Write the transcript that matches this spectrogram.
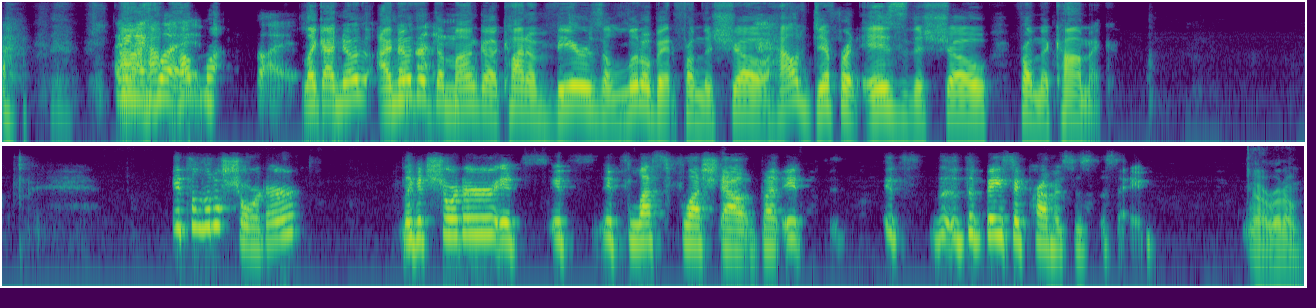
I mean, Uh, I how- would, how mu- but like I know, I know that the manga kind of veers a little bit from the show. How different is the show from the comic? it's a little shorter. Like it's shorter. It's it's it's less fleshed out, but it it's the, the basic premise is the same. Oh, right on.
